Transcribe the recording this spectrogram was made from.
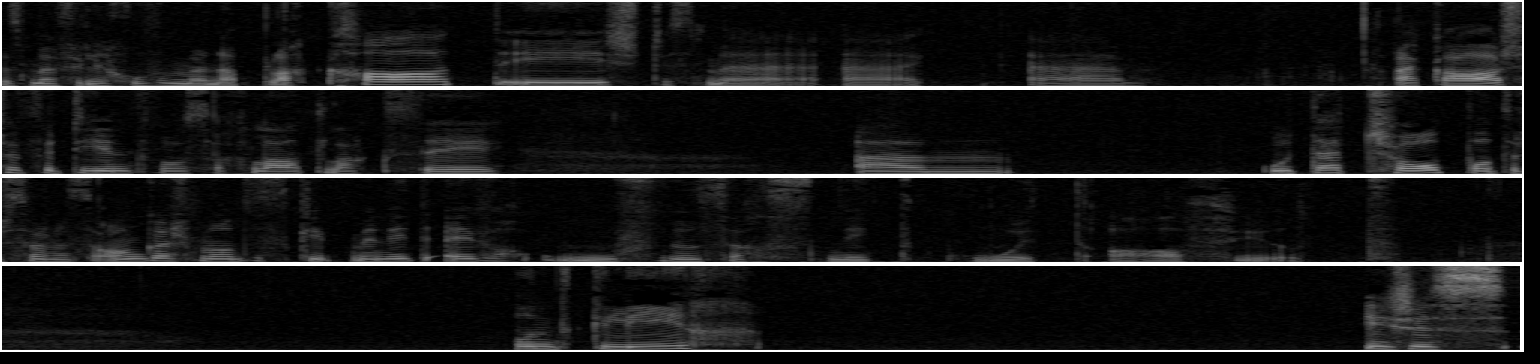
dass man vielleicht auf einem Plakat ist, dass man äh, äh, eine Gage verdient, die sich sehen ähm, Und dieser Job oder so ein Engagement, das gibt man nicht einfach auf, weil es sich nicht gut anfühlt. Und gleich ist es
